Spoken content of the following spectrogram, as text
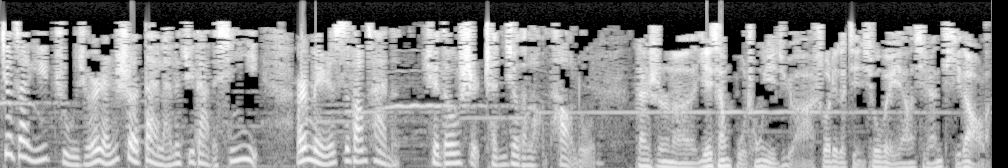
就在于主角人设带来了巨大的新意，而美人私房菜呢，却都是陈旧的老套路了。但是呢，也想补充一句啊，说这个锦绣未央既然提到了，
